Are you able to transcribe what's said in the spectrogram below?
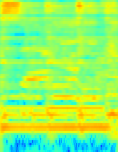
Sally.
